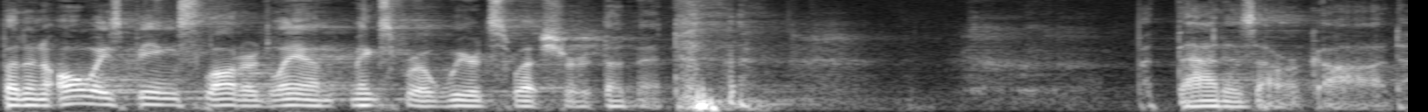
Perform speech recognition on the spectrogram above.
But an always being slaughtered lamb makes for a weird sweatshirt, doesn't it? but that is our God.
